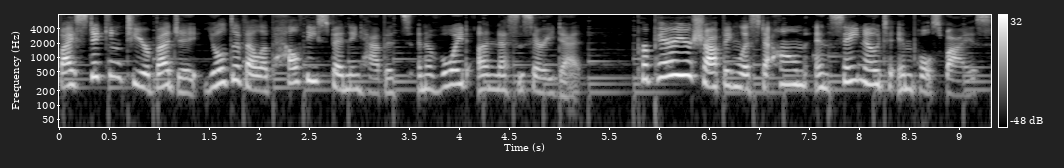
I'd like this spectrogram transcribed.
By sticking to your budget, you'll develop healthy spending habits and avoid unnecessary debt. Prepare your shopping list at home and say no to impulse buys.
